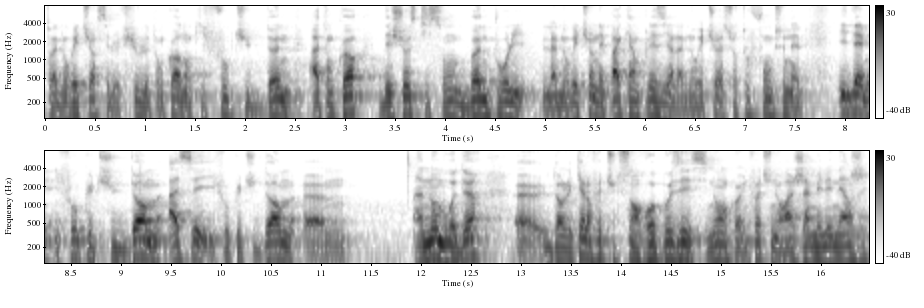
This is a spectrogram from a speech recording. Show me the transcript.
Ta nourriture, c'est le fuel de ton corps, donc il faut que tu donnes à ton corps des choses qui sont bonnes pour lui. La nourriture n'est pas qu'un plaisir, la nourriture est surtout fonctionnelle. Idem, il faut que tu dormes assez, il faut que tu dormes un nombre d'heures euh, dans lequel en fait tu te sens reposé. Sinon, encore une fois, tu n'auras jamais l'énergie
